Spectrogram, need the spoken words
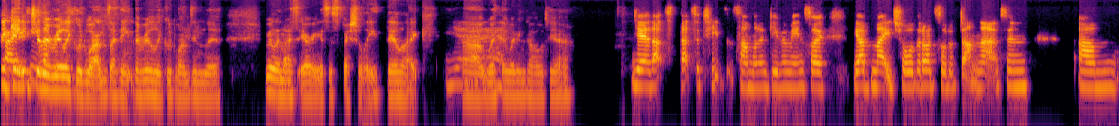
to Crazy. get into the like really good ones, I think the really good ones in the really nice areas, especially, they're like Yeah, uh, worth their wedding gold. Yeah. yeah, that's that's a tip that someone had given me, and so yeah, I'd made sure that I'd sort of done that, and um,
